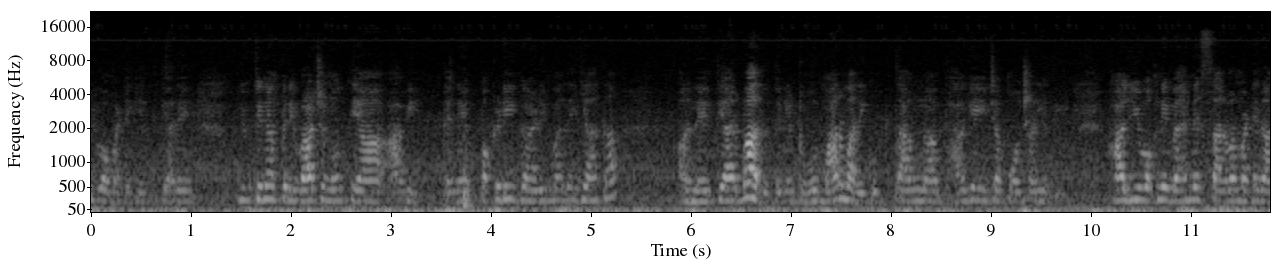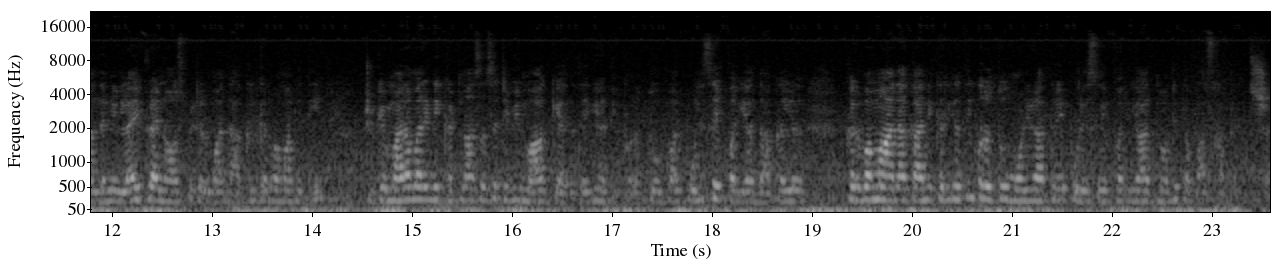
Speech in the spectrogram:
પીવા માટે ગઈ ત્યારે યુવતીના પરિવારજનો ત્યાં આવી તેને પકડી ગાડીમાં લઈ ગયા હતા અને ત્યારબાદ તેને ઢોર માર મારી ગુપ્તાંગના ભાગે ઈજા પહોંચાડી હતી. હાલ યુવકની બહેનને સારવાર માટે રાંદેરની લાઇફલાઇન હોસ્પિટલમાં દાખલ કરવામાં આવી હતી. જોકે મારામારીની ઘટના સીસીટીવીમાં કેદ થઈ ગઈ હતી પરંતુ પાલ પોલીસે ફરિયાદ દાખલ કરવામાં આનાકાની કરી હતી પરંતુ મોડી રાત્રે પોલીસે ફરિયાદ નોંધી તપાસ હાથ ધરી છે.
